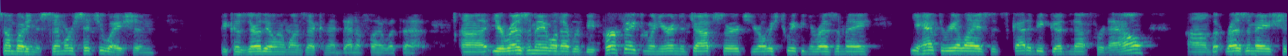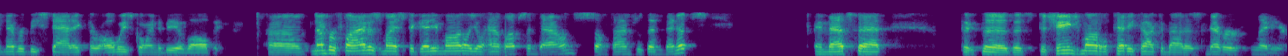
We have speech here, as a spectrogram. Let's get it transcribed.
somebody in a similar situation because they're the only ones that can identify with that. Uh, your resume will never be perfect. When you're in the job search, you're always tweaking your resume. You have to realize it's got to be good enough for now, um, but resumes should never be static. They're always going to be evolving. Uh, number five is my spaghetti model. You'll have ups and downs, sometimes within minutes, and that's that. The, the, the, the change model Teddy talked about is never linear.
